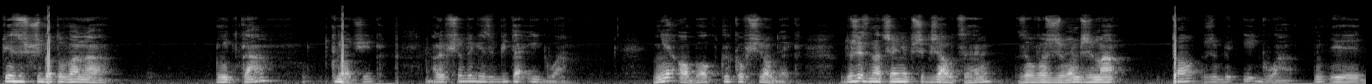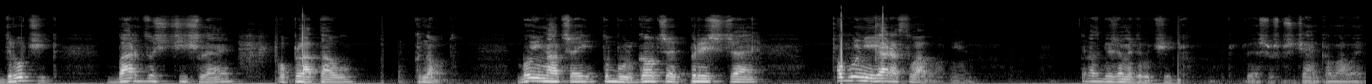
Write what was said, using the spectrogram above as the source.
Tu jest już przygotowana nitka, knocik, ale w środek jest wbita igła. Nie obok, tylko w środek. Duże znaczenie przy grzałce zauważyłem, że ma to, żeby igła, yy, drucik bardzo ściśle oplatał knot. Bo inaczej to bulgocze, pryszcze, ogólnie jara słabo. Nie? Teraz bierzemy drucik, tu już przyciąłem kawałek,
